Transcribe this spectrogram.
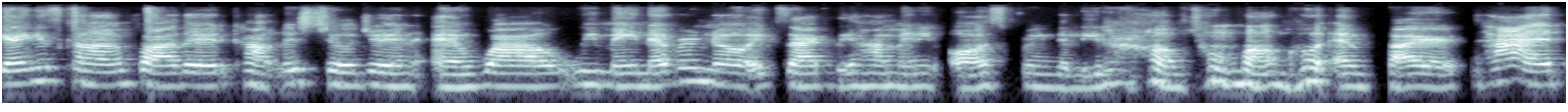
Genghis Khan fathered countless children, and while we may never know exactly how many offspring the leader of the Mongol Empire had,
